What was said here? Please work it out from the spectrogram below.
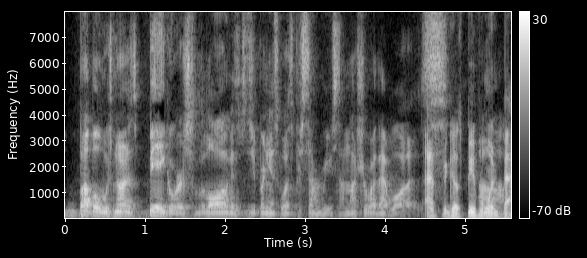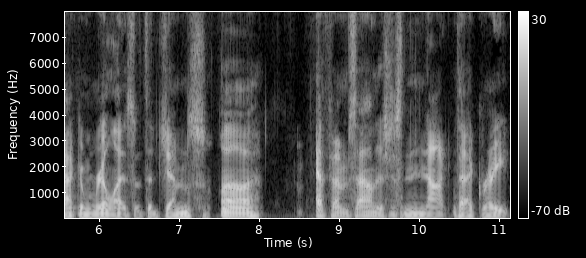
bubble was not as big or as long as the Super NES was for some reason. I'm not sure why that was. That's because people went back and realized that the Gems uh, FM sound is just not that great.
